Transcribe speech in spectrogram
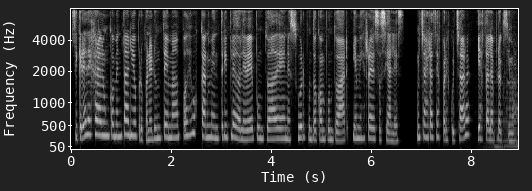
Si querés dejar algún comentario o proponer un tema, podés buscarme en www.adnsur.com.ar y en mis redes sociales. Muchas gracias por escuchar y hasta la próxima.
